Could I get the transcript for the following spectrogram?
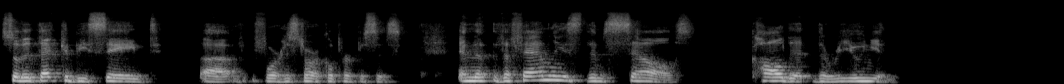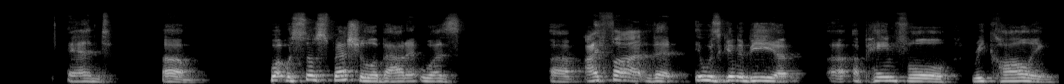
so that that could be saved uh, for historical purposes. And the, the families themselves called it the reunion. And um, what was so special about it was uh, I thought that it was going to be a, a, painful recalling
